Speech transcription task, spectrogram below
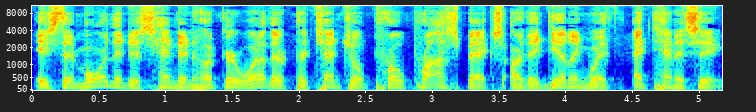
Is there more than just Hendon Hooker? What other potential pro prospects are they dealing with at Tennessee?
